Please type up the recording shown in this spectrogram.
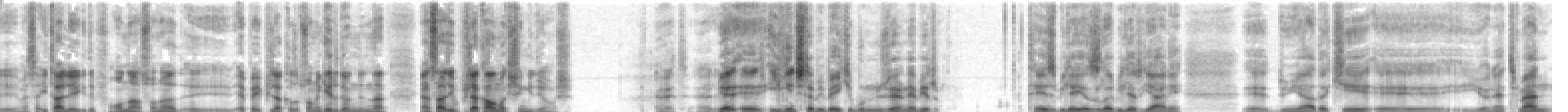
e, mesela İtalya'ya gidip ondan sonra e, epey plak alıp sonra geri döndüğünden yani sadece bir plak almak için gidiyormuş. Evet. evet. Ve, e, ilginç tabii belki bunun üzerine bir tez bile yazılabilir. Yani e, dünyadaki e, yönetmen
